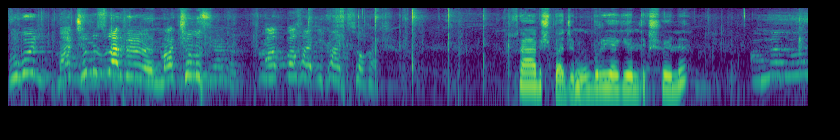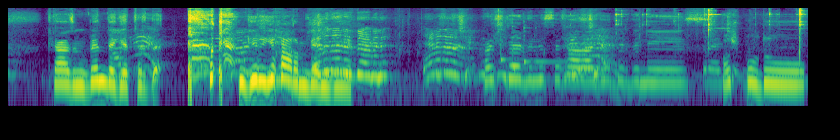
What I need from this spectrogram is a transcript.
Bugün maçımız var böyle maçımız. At bakar Icardi sokar. Rabiş bacım buraya geldik şöyle. Kazım ben de getirdi. Gir yıkarım ben diye. Hoş geldiniz, sefalar getirdiniz. Hoş bulduk.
